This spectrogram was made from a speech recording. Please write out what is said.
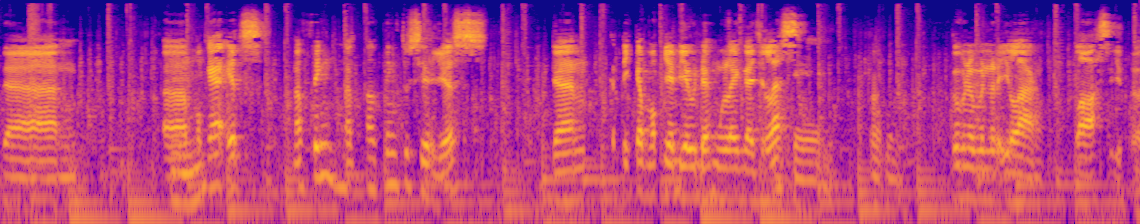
dan uh, Hmm. pokoknya it's nothing not, nothing too serious dan ketika pokoknya dia udah mulai nggak jelas Oke. gue bener-bener hilang lost gitu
